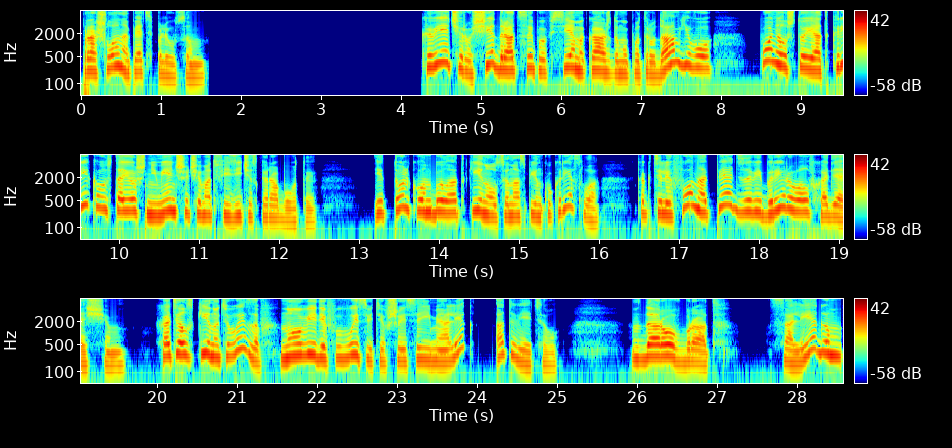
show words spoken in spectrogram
прошла на пять с плюсом. К вечеру, щедро отсыпав всем и каждому по трудам его, понял, что и от крика устаешь не меньше, чем от физической работы. И только он был откинулся на спинку кресла, как телефон опять завибрировал входящим. Хотел скинуть вызов, но, увидев высветившееся имя Олег, ответил. «Здоров, брат». С Олегом,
